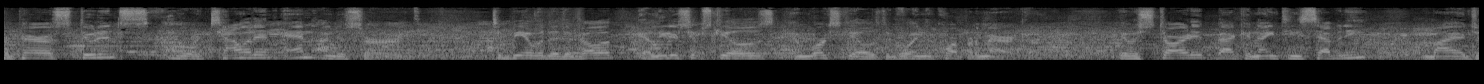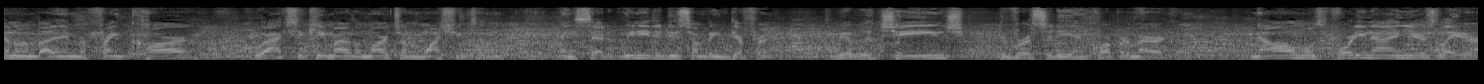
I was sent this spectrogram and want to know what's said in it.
prepares students who are talented and underserved to be able to develop their leadership skills and work skills to go into corporate America. It was started back in 1970 by a gentleman by the name of Frank Carr, who actually came out of the March on Washington and said we need to do something different to be able to change diversity in corporate America. Now, almost 49 years later,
